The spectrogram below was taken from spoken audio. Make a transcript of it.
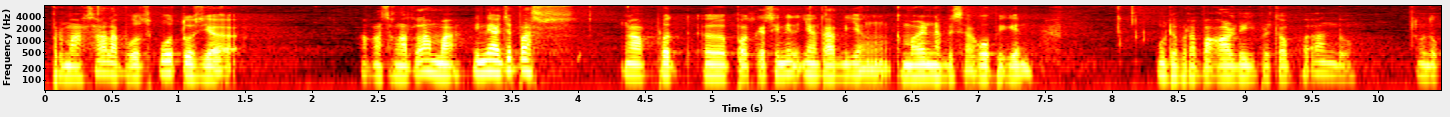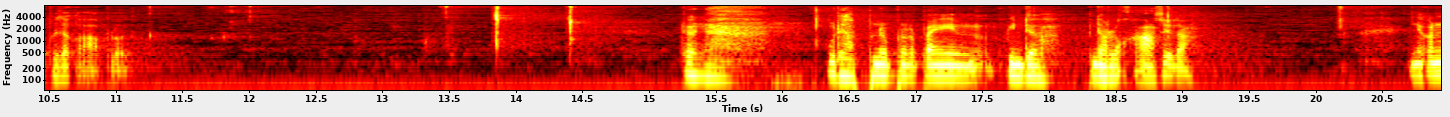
bermasalah putus-putus ya akan sangat lama. Ini aja pas ngupload uh, podcast ini yang tadi yang kemarin habis aku bikin udah berapa kali percobaan tuh untuk bisa ke upload dan udah bener-bener pengen pindah pindah lokasi lah ini kan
